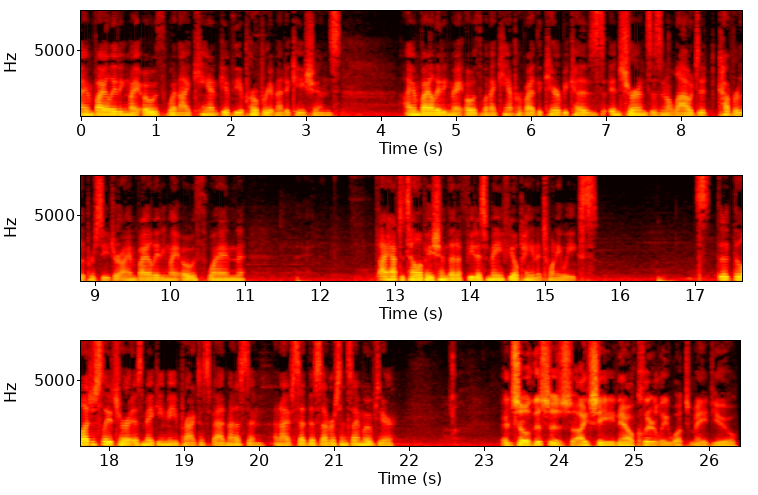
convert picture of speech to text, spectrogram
I am violating my oath when I can't give the appropriate medications. I am violating my oath when I can't provide the care because insurance isn't allowed to cover the procedure. I am violating my oath when I have to tell a patient that a fetus may feel pain at 20 weeks the, the legislature is making me practice bad medicine, and I've said this ever since I moved here. And so this is, I see now clearly what's made you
